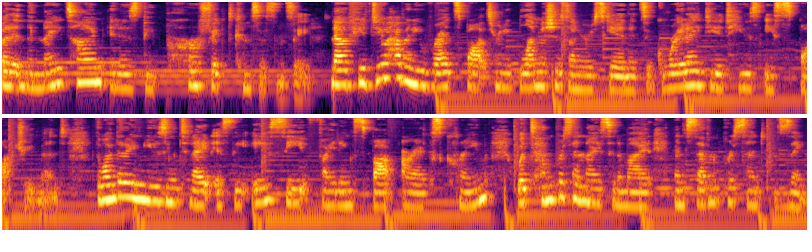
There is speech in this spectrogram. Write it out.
but in the nighttime, it is the perfect consistency. Now, if you do have any red spots or any blemishes on your skin, it's a great idea to use a spot treatment. The one that I'm using tonight is the AC Fighting Spot RX Cream with 10% niacinamide and 7% zinc.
